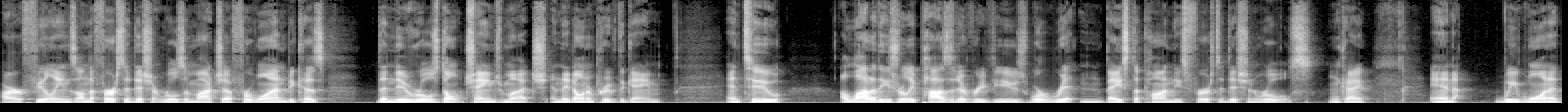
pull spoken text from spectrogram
our feelings on the first edition rules of matcha for one because the new rules don't change much and they don't improve the game. And two, a lot of these really positive reviews were written based upon these first edition rules. Okay. And we wanted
